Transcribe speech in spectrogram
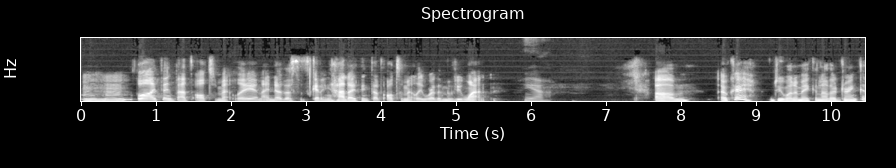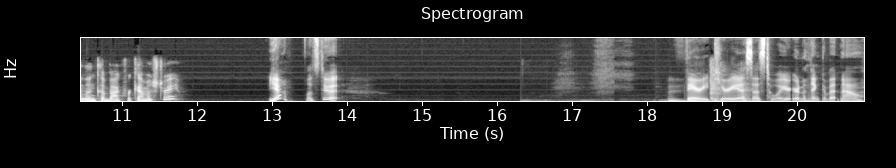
Hmm. Well, I think that's ultimately, and I know this is getting ahead. I think that's ultimately where the movie went. Yeah. Um. Okay. Do you want to make another drink and then come back for chemistry? Yeah. Let's do it. Very curious as to what you're going to think of it now.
